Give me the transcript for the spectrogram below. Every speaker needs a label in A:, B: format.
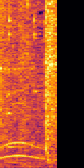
A: Woo!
